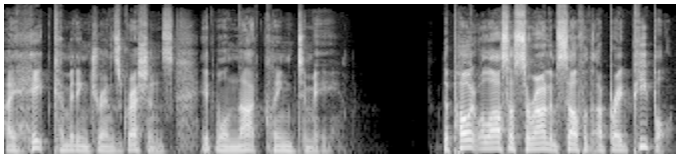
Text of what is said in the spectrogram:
I hate committing transgressions. It will not cling to me. The poet will also surround himself with upright people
